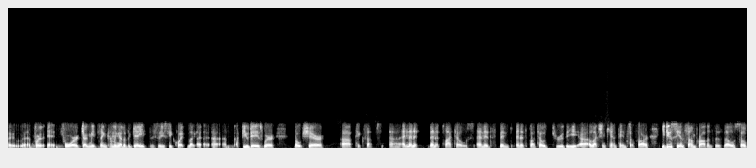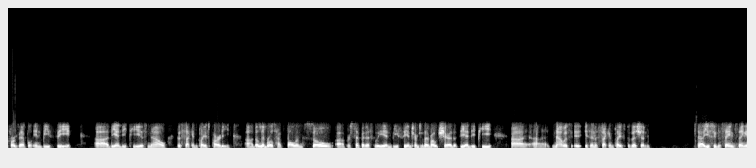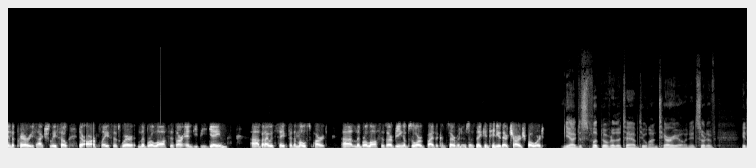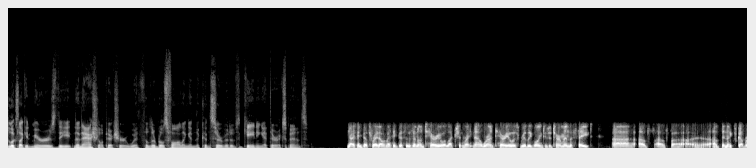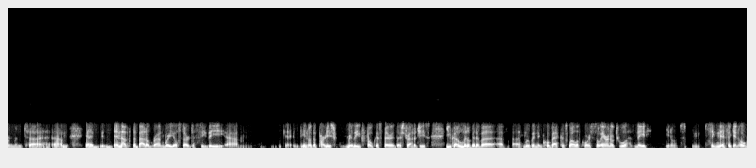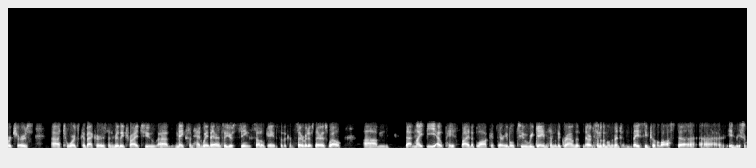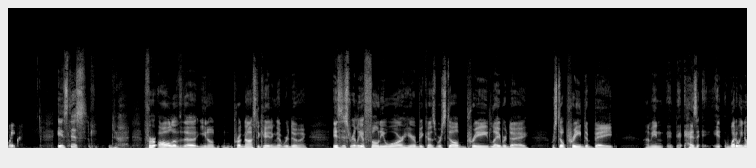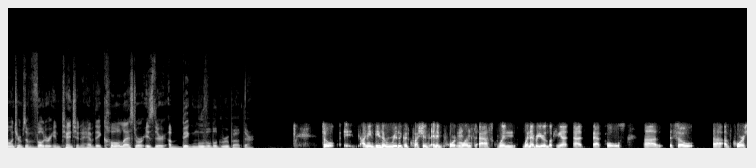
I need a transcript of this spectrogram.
for for Jagmeet Singh coming out of the gate. So you see quite like a, a, few days where vote share uh, picks up, uh, and then it then it plateaus, and it's been and it's plateaued through the uh, election campaign so far. You do see in some provinces though. So, for example, in BC, uh, the NDP is now the second place party. Uh, the Liberals have fallen so precipitously in BC in terms of their vote share that the NDP uh, uh, now is, is in a second place position. Uh, you see the same thing in the prairies, actually. So there are places where Liberal losses are NDP gains, but I would say for the most part, Liberal losses are being absorbed by the Conservatives as they continue their charge forward. Yeah, I just flipped over the tab to Ontario, and it sort of it looks like it mirrors the the national picture with the Liberals falling and the Conservatives gaining at their expense. Yeah, I think that's right, Alan. I think this is an Ontario election right now, where Ontario is really going to determine the fate uh, of of uh, of the next government, uh, um, and, and, that's the battleground where you'll start to see the um, you know the parties really focus their their strategies. You've got a little bit of a, of movement in Quebec as well, of course. So Erin O'Toole has made you know significant overtures uh, towards Quebecers and really tried to uh, make some headway there. And so you're seeing subtle gains for the Conservatives there as well. Um, that might be outpaced by the bloc if they're able to regain some of the ground that, or some of the momentum they seem to have lost uh, uh in recent weeks. Is this for all of the you know prognosticating that we're doing? Is this really a phony war here because we're still pre Labor Day, we're still pre debate? I mean, has it, what do we know in terms of voter intention? Have they coalesced, or is there a big movable group out there? So, I mean, these are really good questions and important ones to ask when whenever you're looking at at, at polls. Uh, so, uh, of course,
